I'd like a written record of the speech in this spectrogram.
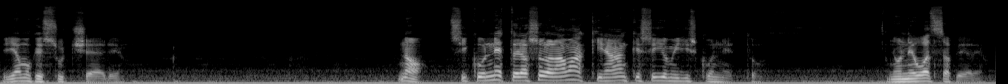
Vediamo che succede. No si connette da sola la macchina anche se io mi disconnetto. Non ne vuol sapere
